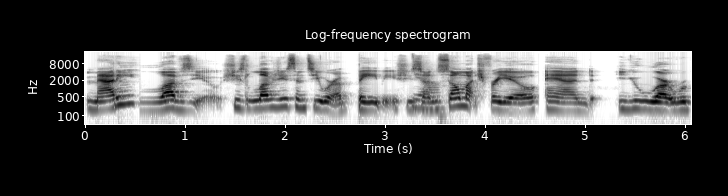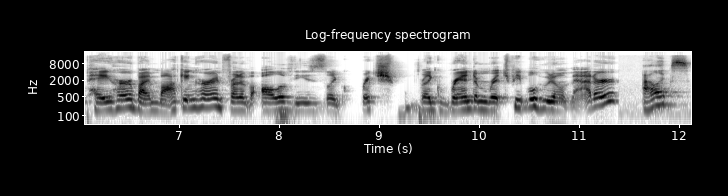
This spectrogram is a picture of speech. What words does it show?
Maddie loves you. She's loved you since you were a baby. She's Yeah. done so much for you. And you are repay her by mocking her in front of all of these like rich like random rich people who don't matter. Alex,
